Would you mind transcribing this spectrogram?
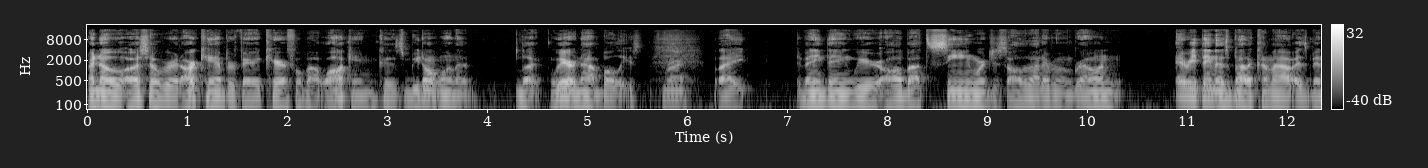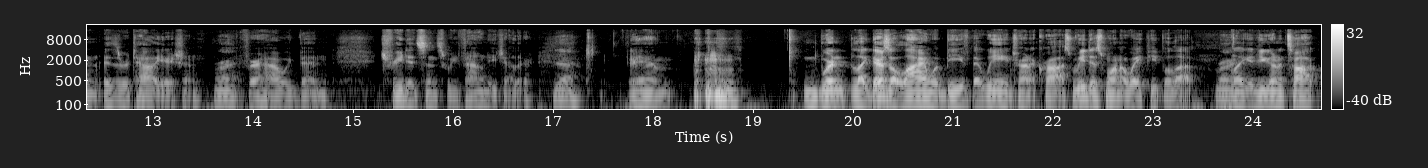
I know us over at our camp are very careful about walking because we don't want to. Look, we are not bullies. Right. Like, if anything, we're all about the scene. We're just all about everyone growing. Everything that's about to come out has been is retaliation Right. for how we've been treated since we found each other. Yeah. And we're like, there's a line with beef that we ain't trying to cross. We just want to wake people up. Right. Like, if you're gonna talk,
